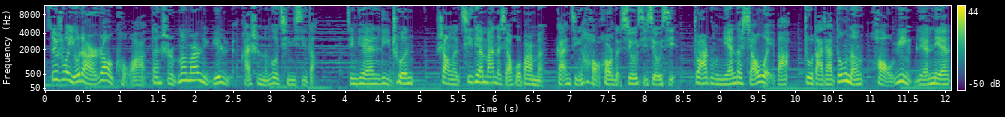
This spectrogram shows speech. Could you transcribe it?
虽说有点绕口啊，但是慢慢捋一捋还是能够清晰的。今天立春上了七天班的小伙伴们，赶紧好好的休息休息，抓住年的小尾巴，祝大家都能好运连连。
